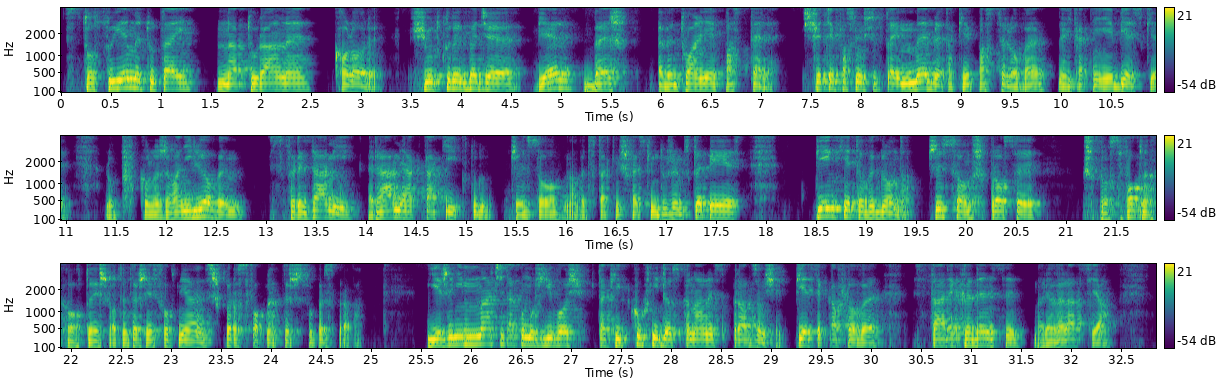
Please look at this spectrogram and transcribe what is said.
Stosujemy tutaj naturalne kolory, wśród których będzie biel, beż, ewentualnie pastele. Świetnie wpasują się tutaj meble takie pastelowe, delikatnie niebieskie lub w kolorze waniliowym, z fryzami, ramiak taki, który często nawet w takim szwedzkim dużym sklepie jest. Pięknie to wygląda. Czy są szprosy, szprosy w oknach, o, to jeszcze o tym też nie wspomniałem, oknach też super sprawa. Jeżeli macie taką możliwość, w takiej kuchni doskonale sprawdzą się piece kaflowe, stare kredensy, rewelacja,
